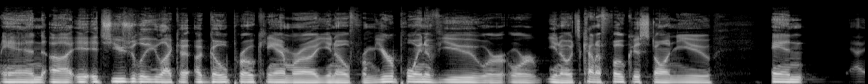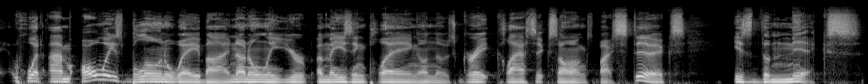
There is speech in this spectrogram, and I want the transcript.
and uh, it, it's usually like a, a, GoPro camera, you know, from your point of view, or or you know, it's kind of focused on you. And what I'm always blown away by, not only your amazing playing on those great classic songs by Styx, is the mix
